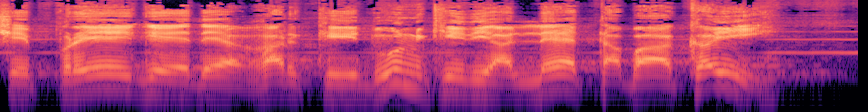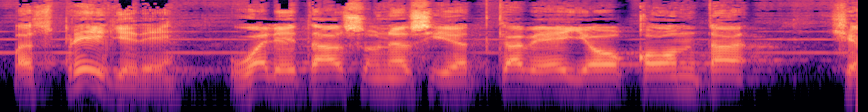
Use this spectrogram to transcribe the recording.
چې پرېږی دی غر کېدونکي دي الله یې تباه کوي بس پرېږی دی ولې تاسو نصیحت کوئ یو قوم ته چې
